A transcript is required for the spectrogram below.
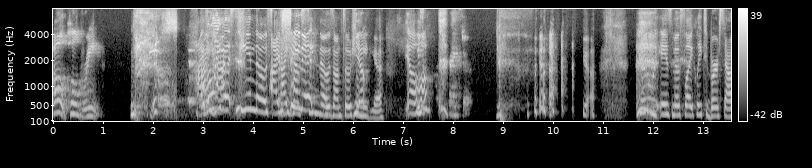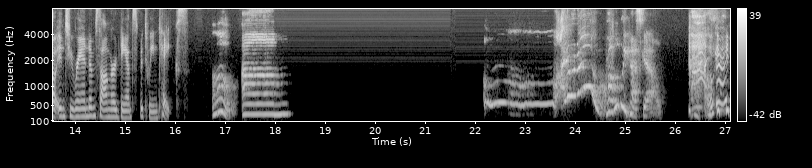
oh, Paul Greene. I believe have it. seen those. I've I seen have seen those on social Yep. media. Uh-huh. Prankster. Yeah. Who is most likely to burst out into random song or dance between takes? Oh, um. Oh, I don't know. Probably Pascale. Okay.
